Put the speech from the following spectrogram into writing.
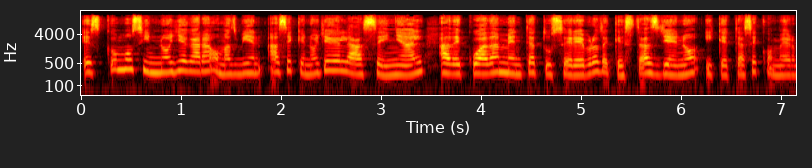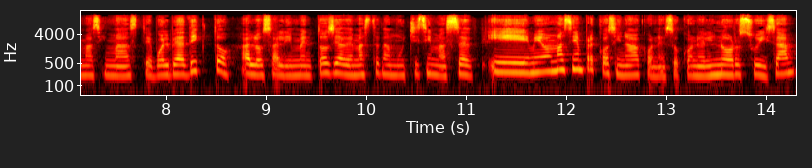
es como si no llegara o más bien hace que no llegue la señal adecuadamente a tu cerebro de que estás lleno y que te hace comer más y más, te vuelve adicto a los alimentos y además te da muchísima sed. Y mi mamá siempre cocinaba con eso, con el Nor Suiza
